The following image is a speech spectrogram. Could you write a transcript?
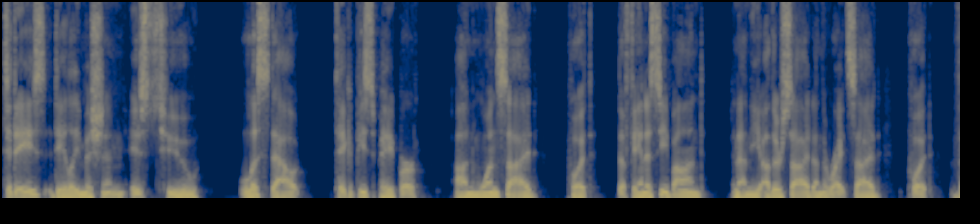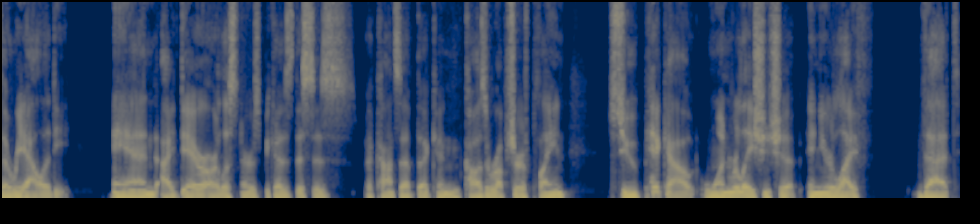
Today's daily mission is to list out, take a piece of paper. On one side, put the fantasy bond, and on the other side, on the right side, put the reality. And I dare our listeners, because this is a concept that can cause a rupture of plane, to pick out one relationship in your life that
